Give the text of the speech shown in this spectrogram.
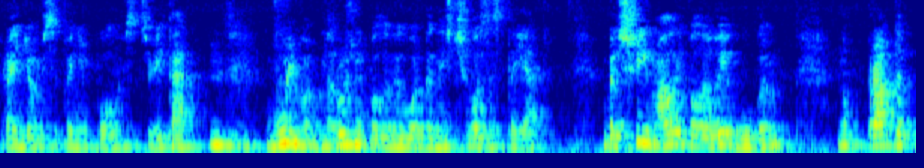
пройдемся по ним полностью. Итак, mm-hmm. вульва, наружные половые органы, из чего состоят? Большие и малые половые губы. Ну, правда,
